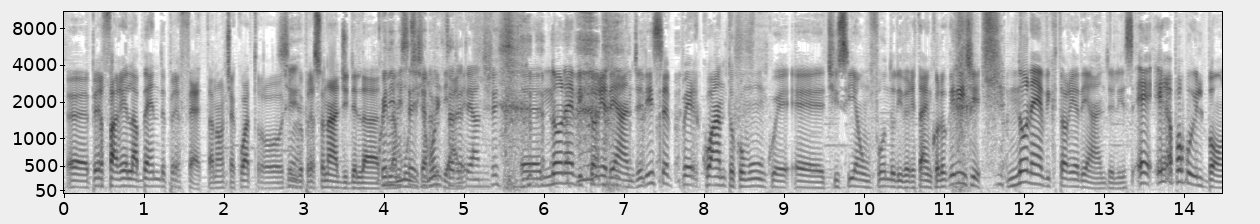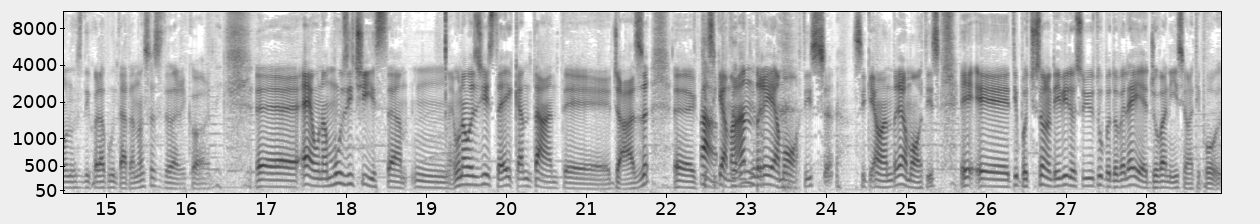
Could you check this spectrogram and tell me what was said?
eh, per fare la band perfetta, no? Cioè, 4 o Sì. 5 personaggi della, Quindi della musica mondiale. Vittoria De Angelis? Eh, non è Vittoria De Angelis, per quanto comunque eh, ci sia un fondo di verità in quello che dici, non è Vittoria De Angelis. E era proprio il bonus di quella puntata, non so se te la ricordi. Eh, è una musicista, mm, una musicista e cantante jazz eh, che Ah, si chiama potevo dire- Andrea Motis. Si chiama Andrea Motis. E, e, tipo ci sono dei video su YouTube dove lei è giovanissima, tipo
